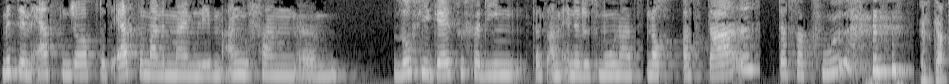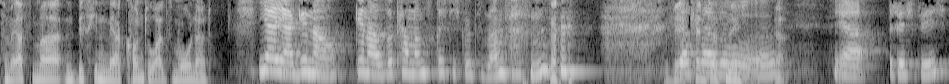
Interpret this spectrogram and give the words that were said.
mit dem ersten Job das erste Mal in meinem Leben angefangen, ähm, so viel Geld zu verdienen, dass am Ende des Monats noch was da ist. Das war cool. es gab zum ersten Mal ein bisschen mehr Konto als Monat. Ja, ja, genau. Genau, so kann man es richtig gut zusammenfassen. Wer das kennt das so, nicht? Äh, ja. ja, richtig.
